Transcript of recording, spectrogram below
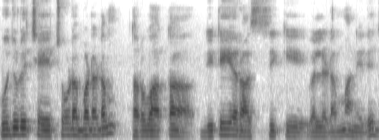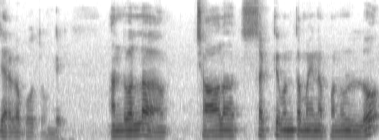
కుజుడి చే చూడబడడం తరువాత ద్వితీయ రాశికి వెళ్ళడం అనేది జరగబోతుంది. అందువల్ల చాలా శక్తివంతమైన పనుల్లో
